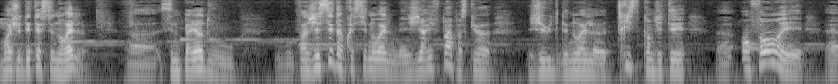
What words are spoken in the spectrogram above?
moi je déteste Noël. Euh, c'est une période où, enfin, j'essaie d'apprécier Noël, mais j'y arrive pas parce que j'ai eu des Noëls euh, tristes quand j'étais euh, enfant et euh,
